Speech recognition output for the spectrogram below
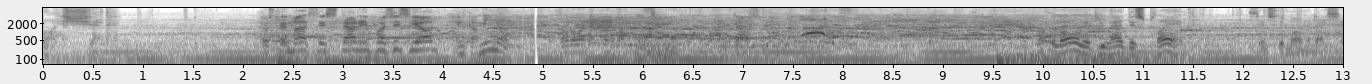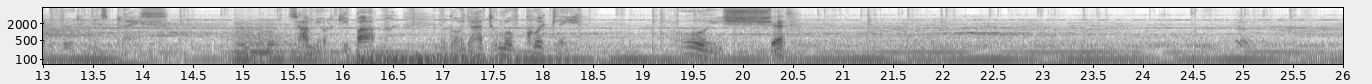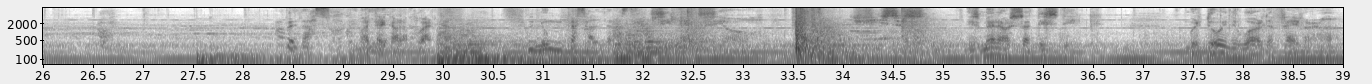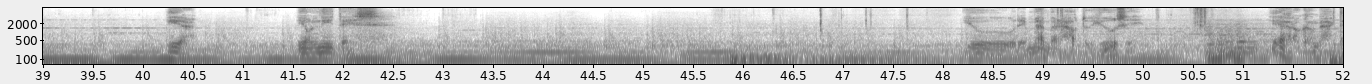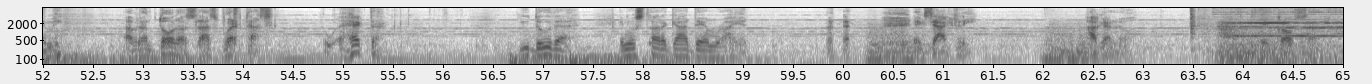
Holy shit. Los demás están en posición. En camino. Todo va de acuerdo a plan. How long have you had this planned? Since the moment I set foot in this place. Samuel, keep up. You're going to have to move quickly. Holy shit. Pedazo de a la puerta. Nunca saldrás de aquí. Silencio. Jesus. These men are sadistic. We're doing the world a favor, huh? Here. You'll need this. You remember how to use it? Yeah, it'll come back to me. Abran todas las puertas. Hector, you do that, and you'll start a goddamn riot. exactly. Háganlo. Close,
